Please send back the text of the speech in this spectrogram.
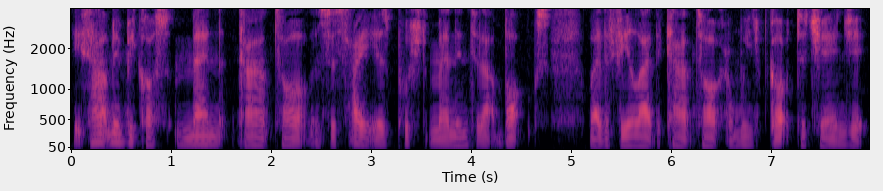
It's happening because men can't talk, and society has pushed men into that box where they feel like they can't talk, and we've got to change it.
